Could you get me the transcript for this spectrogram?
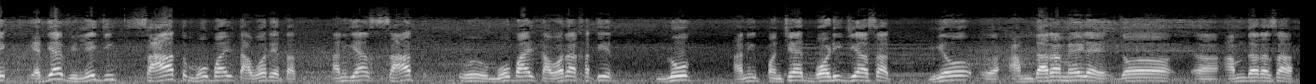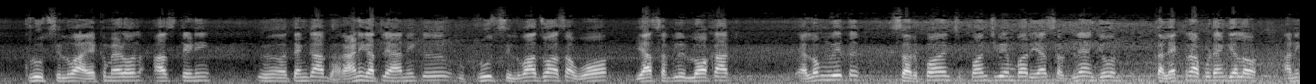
एक येद्या विलेजीक सात मोबायल टावर येतात. आनी ह्या सात मोबायल टावरा खातीर लोक आनी पंचायत बॉडी जी आसात ह्यो आमदारां मेळ्ळे जो आमदार आसा क्रूज सिल्वा हेका मेळोन आज तेणी अ, तांकां घराणी घातले. आनीक क्रूज सिल्वा जो आसा हो ह्या सगळे लोकांक along with sarpanch panch member ह्या सगळ्यांक घेवन कलेक्टरा फुड्यान गेलो आनी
